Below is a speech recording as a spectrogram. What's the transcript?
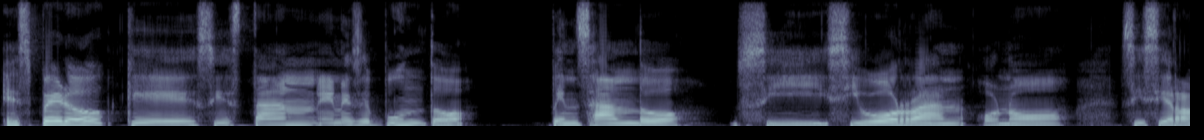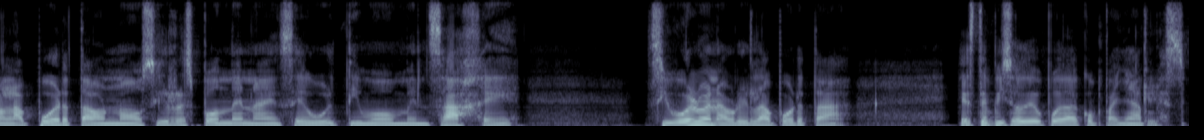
Espero que si están en ese punto pensando si, si borran o no, si cierran la puerta o no, si responden a ese último mensaje, si vuelven a abrir la puerta, este episodio pueda acompañarles.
